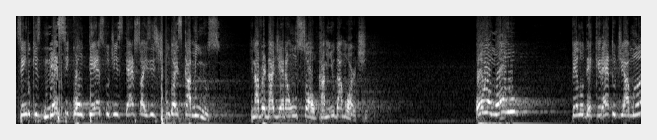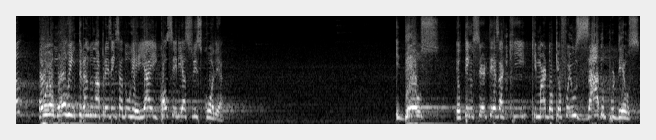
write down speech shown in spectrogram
Sendo que nesse contexto de Esther só existiam dois caminhos, que na verdade era um só, o caminho da morte. Ou eu morro pelo decreto de Amã, ou eu morro entrando na presença do rei. E aí, qual seria a sua escolha? E Deus, eu tenho certeza aqui que Mardoqueu foi usado por Deus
